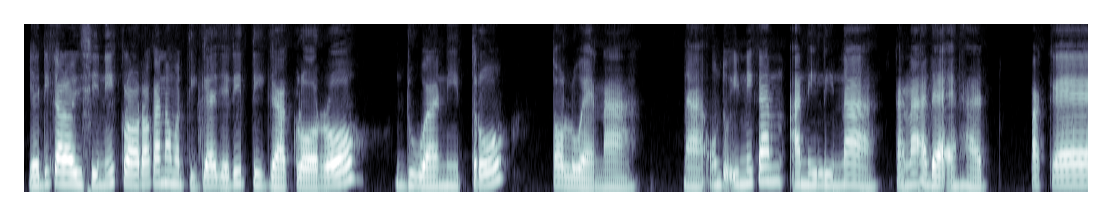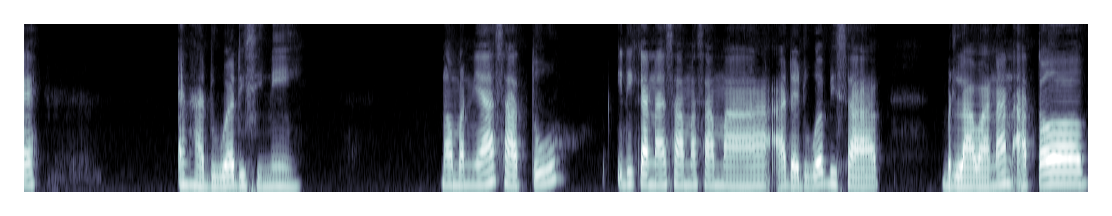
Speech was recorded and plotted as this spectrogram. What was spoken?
Jadi kalau di sini kloro kan nomor 3, jadi 3 kloro, 2 nitro, toluena. Nah, untuk ini kan anilina karena ada NH pakai NH2 di sini. Nomornya 1 ini karena sama-sama ada dua bisa berlawanan atau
